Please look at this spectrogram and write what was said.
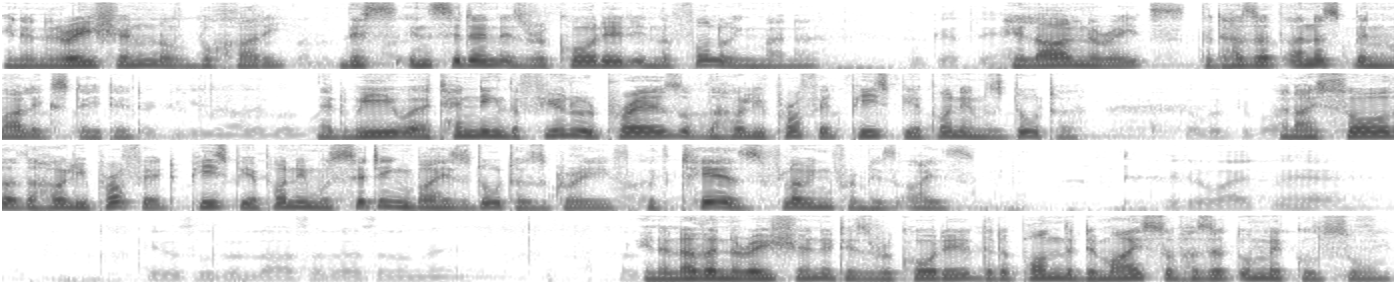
In a narration of Bukhari, this incident is recorded in the following manner. Hilal narrates that Hazrat Anas bin Malik stated that we were attending the funeral prayers of the Holy Prophet, peace be upon him's daughter, and I saw that the Holy Prophet, peace be upon him, was sitting by his daughter's grave with tears flowing from his eyes. In another narration, it is recorded that upon the demise of Hazrat Umm Kulsum,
